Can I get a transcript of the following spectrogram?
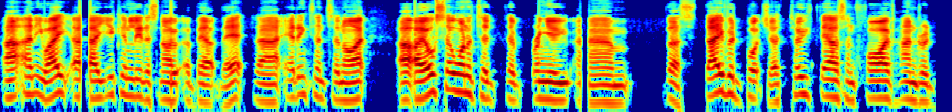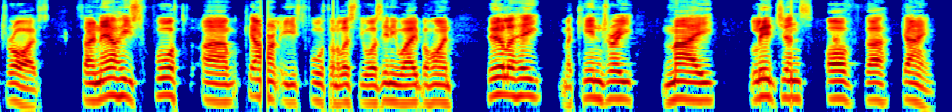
uh, anyway, uh, you can let us know about that. Uh, Addington tonight. Uh, I also wanted to, to bring you um, this David Butcher, two thousand five hundred drives. So now he's fourth. Um, currently, he's fourth on the list. He was anyway behind Herlihy, McKendry, May, legends of the game.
